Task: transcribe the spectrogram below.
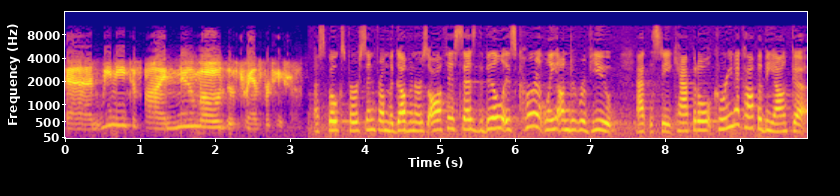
and we need to find new modes of transportation. A spokesperson from the governor's office says the bill is currently under review. At the state capitol, Karina Capabianca,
